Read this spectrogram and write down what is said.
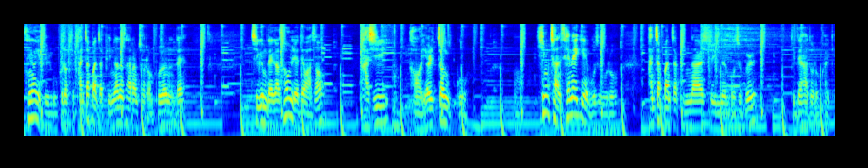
생각이 들고 그렇게 반짝반짝 빛나는 사람처럼 보였는데 지금 내가 서울 예대 와서 다시 더 열정 있고 어, 힘찬 새내기의 모습으로 반짝반짝 빛날 수 있는 모습을 기대하도록 할게.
